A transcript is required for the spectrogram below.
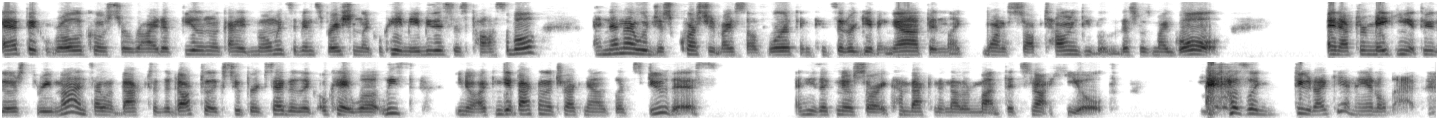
epic roller coaster ride of feeling like I had moments of inspiration, like, okay, maybe this is possible. And then I would just question my self worth and consider giving up and like want to stop telling people that this was my goal. And after making it through those three months, I went back to the doctor, like super excited, like, okay, well, at least, you know, I can get back on the track now. Let's do this. And he's like, no, sorry, come back in another month. It's not healed. I was like, dude, I can't handle that.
